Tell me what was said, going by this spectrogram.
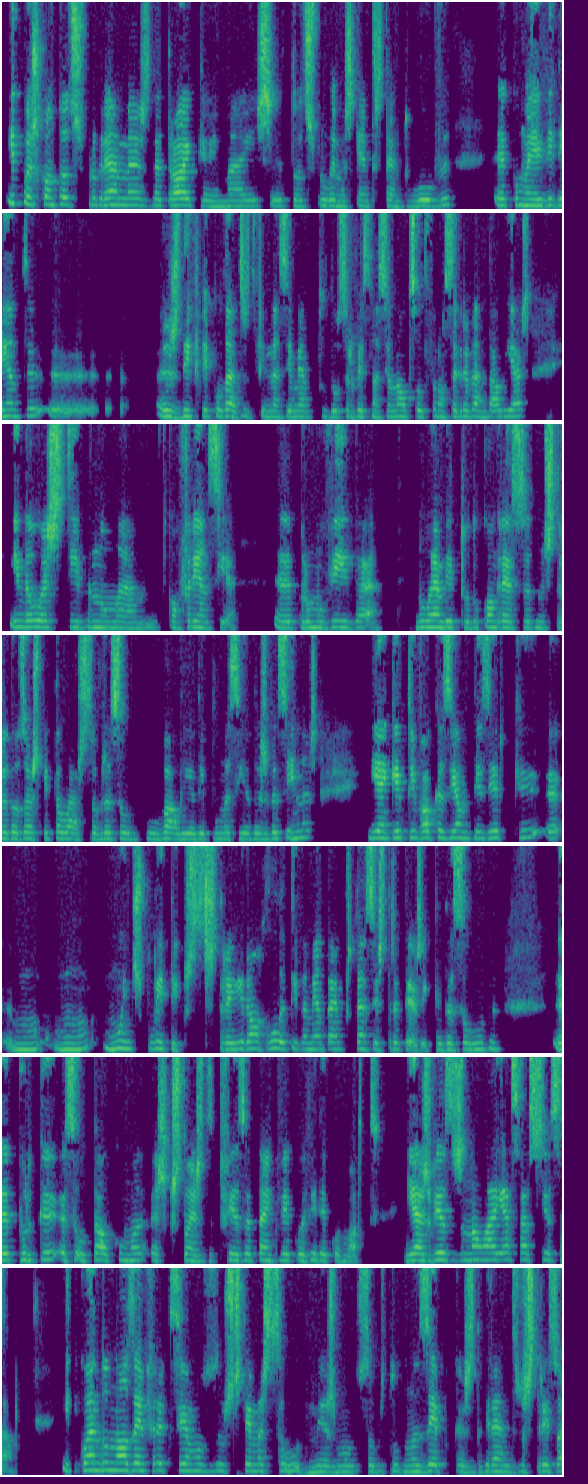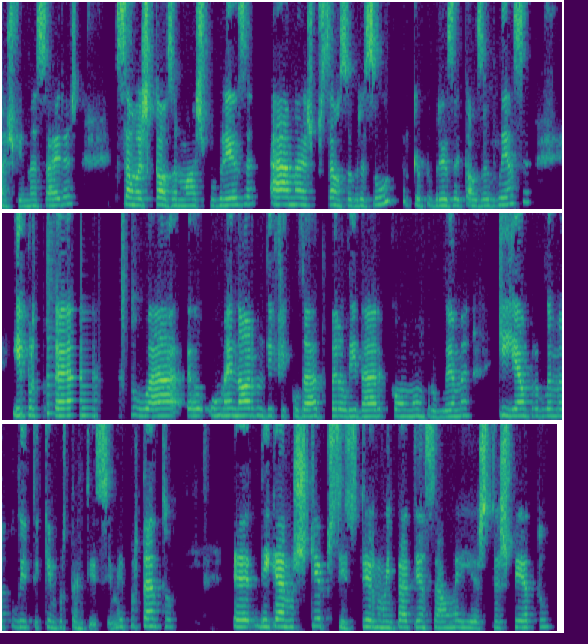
E depois, com todos os programas da Troika e mais eh, todos os problemas que, entretanto, houve, eh, como é evidente, eh, as dificuldades de financiamento do Serviço Nacional de Saúde foram se agravando. Aliás, Ainda hoje estive numa conferência eh, promovida no âmbito do Congresso de Administradores Hospitalares sobre a Saúde Global e a Diplomacia das Vacinas, e em que tive a ocasião de dizer que eh, muitos políticos se distraíram relativamente à importância estratégica da saúde, eh, porque a saúde, tal como as questões de defesa, tem que ver com a vida e com a morte e às vezes não há essa associação. E quando nós enfraquecemos os sistemas de saúde, mesmo sobretudo nas épocas de grandes restrições financeiras, que são as que causam mais pobreza, há mais pressão sobre a saúde, porque a pobreza causa doença, e portanto há eh, uma enorme dificuldade para lidar com um problema que é um problema político importantíssimo. E portanto digamos que é preciso ter muita atenção a este aspecto,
